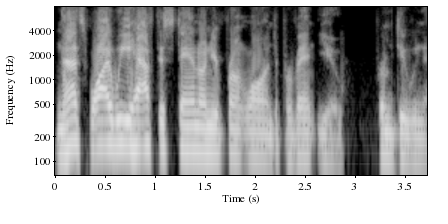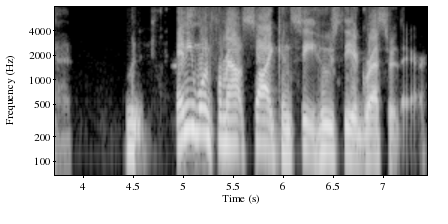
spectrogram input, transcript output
And that's why we have to stand on your front lawn to prevent you from doing that. I mean, anyone from outside can see who's the aggressor there.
